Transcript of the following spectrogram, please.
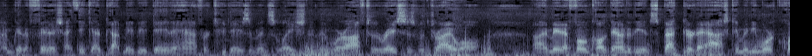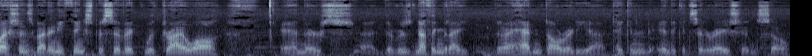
am going to finish. I think I've got maybe a day and a half or two days of insulation, and then we're off to the races with drywall. I made a phone call down to the inspector to ask him any more questions about anything specific with drywall, and there's uh, there was nothing that I that I hadn't already uh, taken into consideration. So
